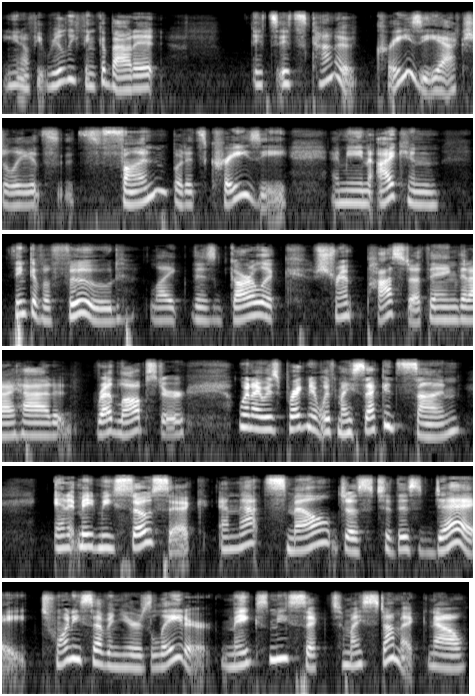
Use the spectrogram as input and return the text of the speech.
you know, if you really think about it, it's it's kind of crazy actually. It's it's fun, but it's crazy. I mean, I can think of a food like this garlic shrimp pasta thing that I had at Red Lobster when I was pregnant with my second son and it made me so sick. And that smell, just to this day, 27 years later, makes me sick to my stomach. Now,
